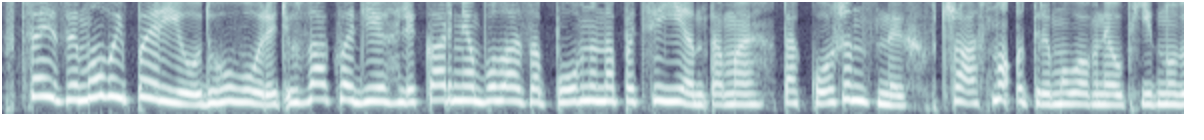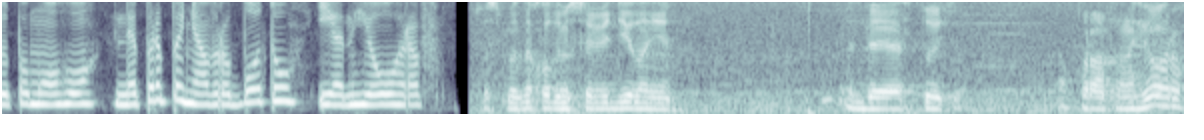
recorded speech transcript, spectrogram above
В цей зимовий період, говорять у закладі, лікарня була заповнена пацієнтами, та кожен з них вчасно отримував необхідну допомогу. Не припиняв роботу і ангіограф. Тобто ми знаходимося в відділенні, де стоїть апарат ангіограф,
